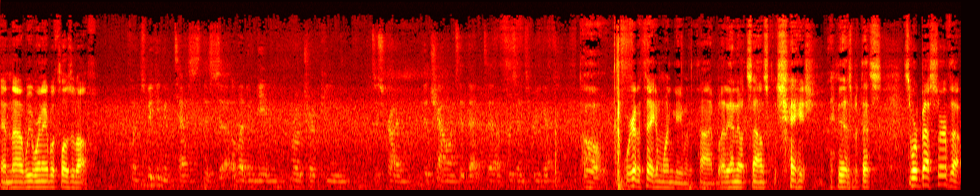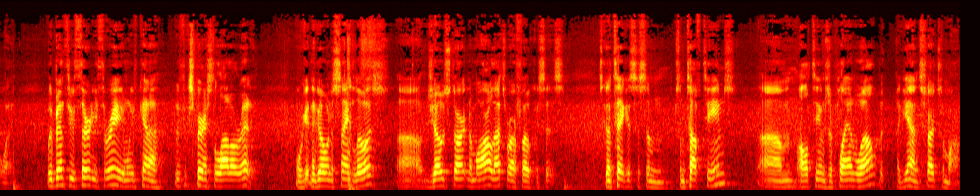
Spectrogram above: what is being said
and uh, we weren't able to close it off. When speaking of tests, this 11 game road trip, can you describe the challenge that that uh, presents for you guys? Oh, we're going to take them one game at a time, buddy. I know it sounds cliche, it is, but that's so we're best served that way. We've been through 33, and we've kind of we've experienced a lot already. We're getting to go into St. Louis. Uh, Joe's starting tomorrow. That's where our focus is. It's going to take us to some some tough teams. Um, all teams are playing well, but again, it starts tomorrow.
